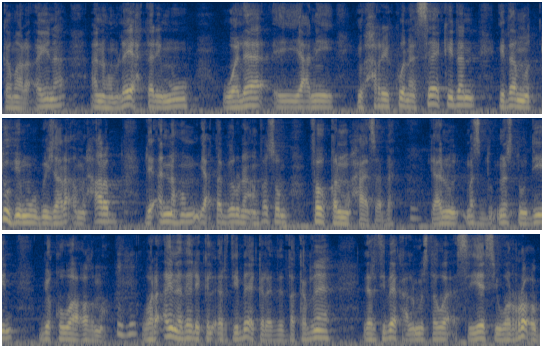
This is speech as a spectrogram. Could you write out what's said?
كما رأينا أنهم لا يحترموه ولا يعني يحركون ساكنا إذا ما اتهموا بجرائم الحرب لأنهم يعتبرون أنفسهم فوق المحاسبة لأنه مسنودين بقوى عظمى. ورأينا ذلك الارتباك الذي ذكرناه الارتباك على المستوى السياسي والرعب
